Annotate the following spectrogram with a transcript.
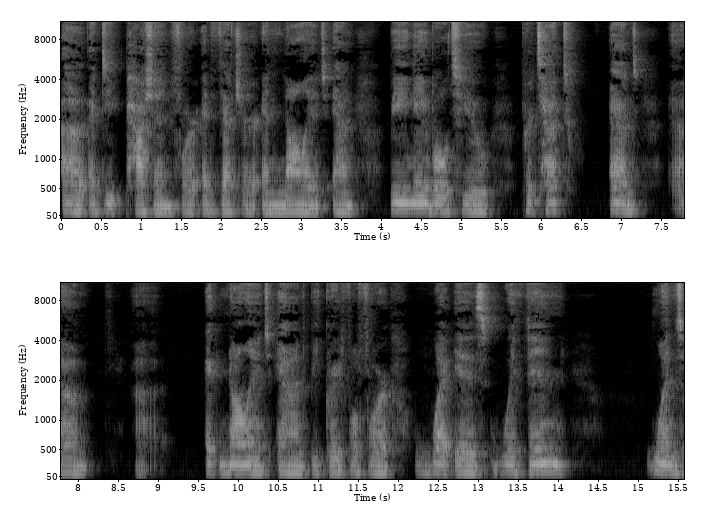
uh, a deep passion for adventure and knowledge and being able to protect and um, uh, acknowledge and be grateful for what is within one's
